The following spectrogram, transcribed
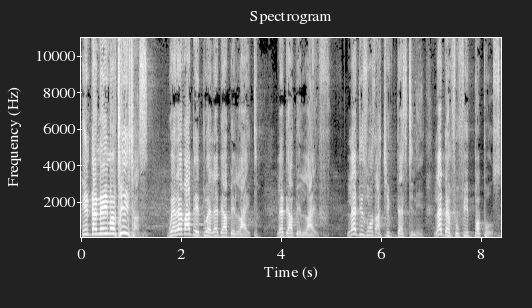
In the name of Jesus. Wherever they dwell, let there be light. Let there be life. Let these ones achieve destiny. Let them fulfill purpose.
